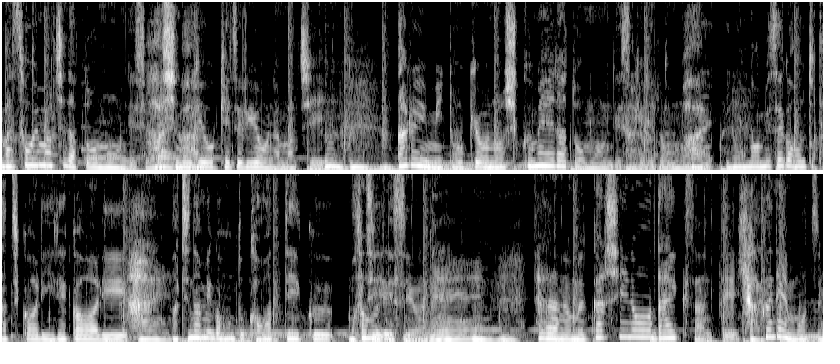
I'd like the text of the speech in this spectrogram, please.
まあ、そういう街だと思うんですよね、はい、しのぎを削るような街、ある意味東京の宿命だと思うんですけれども、はい、いろんなお店が本当立ち替わり入れ替わり、はい、街並みが本当変わっていく街ですよね。ただあの昔の大工さんって100年持つ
